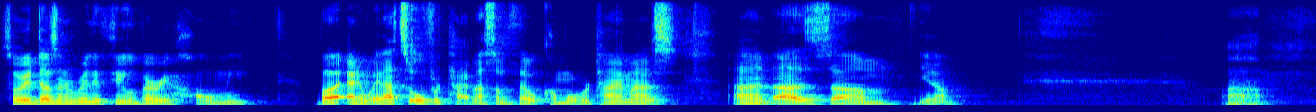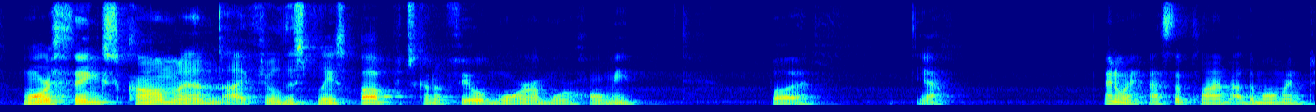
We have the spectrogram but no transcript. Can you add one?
So it doesn't really feel very homey. But anyway, that's over time. That's something that will come over time as and as um, you know uh, more things come and I fill this place up, it's gonna feel more and more homey. But yeah. Anyway, that's the plan at the moment.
